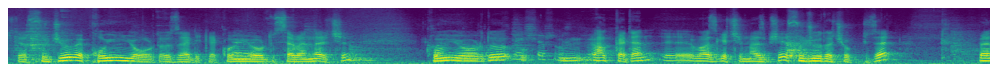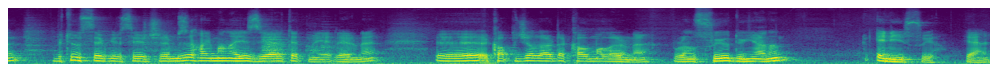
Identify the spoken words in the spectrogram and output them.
işte sucuğu ve koyun yoğurdu özellikle. Koyun Evet. yoğurdu sevenler için. Koyun Koyun yoğurdu hakikaten e, vazgeçilmez bir şey. Sucuğu da çok güzel. Ben bütün sevgili seyircilerimizi Haymana'yı ziyaret etmelerine, e, kaplıcalarda kalmalarına, buranın suyu dünyanın en iyi suyu. Yani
